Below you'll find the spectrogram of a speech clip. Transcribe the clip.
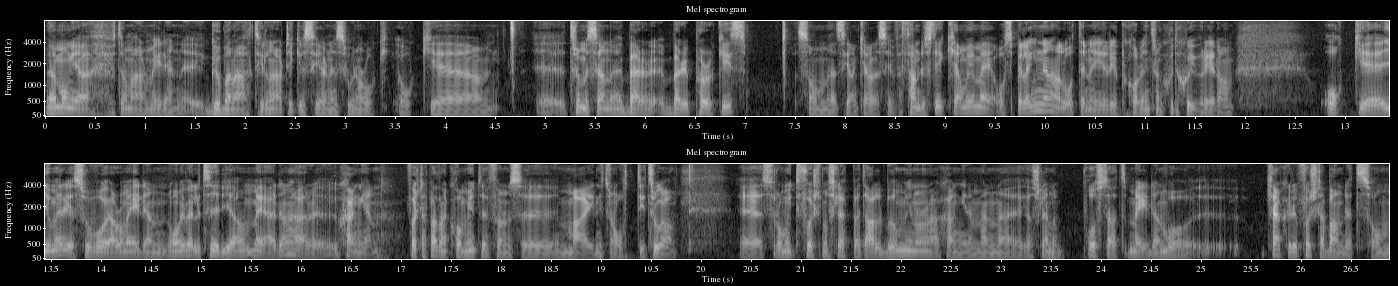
med många av de här Maiden-gubbarna eh, till den här artikelserien i Sweden Rock. Och eh, eh, trummisen Barry, Barry Perkis som sedan kallade sig för Thunderstick, han var ju med och spelade in den här låten i replokalen 1977 redan. Och eh, i och med det så var Iron Maiden, de var ju väldigt tidiga med den här eh, genren. Första plattan kom ju inte förrän eh, maj 1980 tror jag. Eh, så de var inte först med att släppa ett album inom den här genren men eh, jag skulle ändå påstå att Maiden var kanske det första bandet som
